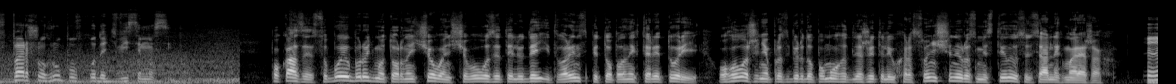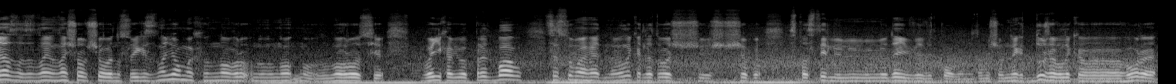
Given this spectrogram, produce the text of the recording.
В першу групу входить 8 осіб. Показує, з собою беруть моторний човен, що вивозити людей і тварин з підтоплених територій. Оголошення про збір допомоги для жителів Херсонщини розмістили у соціальних мережах. Я знайшов човен у своїх знайомих в ну, ну, Новгородці, поїхав його придбав. Це сума геть невелика для того, щоб спасти людей від повені, тому що в них дуже велике е, горе.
